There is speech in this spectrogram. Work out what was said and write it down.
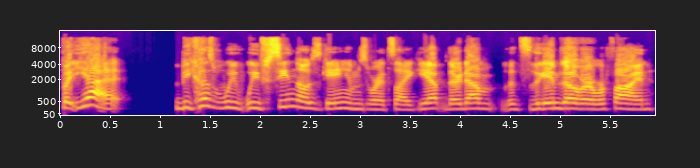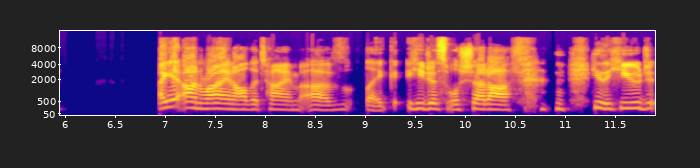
But yet, because we've we've seen those games where it's like, yep, they're down, it's the game's over, we're fine. I get on Ryan all the time of like he just will shut off. He's a huge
